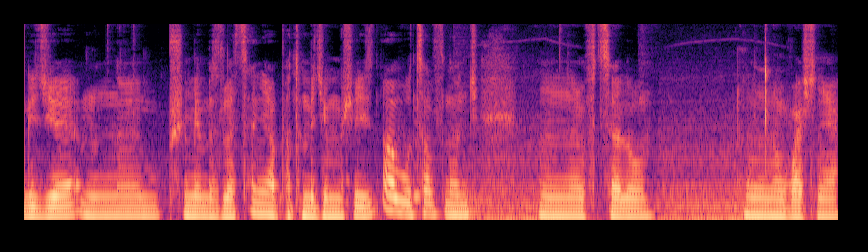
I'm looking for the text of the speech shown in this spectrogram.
gdzie mm, przyjmiemy zlecenie, a potem będziemy musieli znowu cofnąć mm, w celu właśnie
